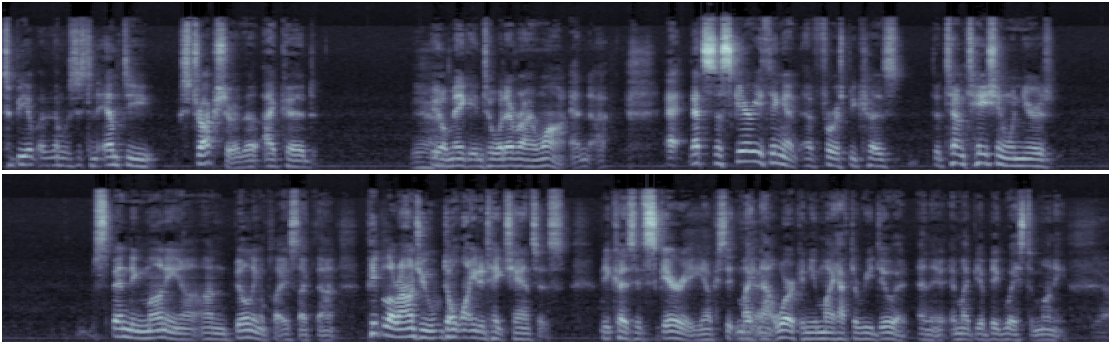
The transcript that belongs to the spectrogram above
to be able, it was just an empty structure that I could Yeah. you know make it into whatever I want, and uh, uh, that's the scary thing at, at first because the temptation when you're spending money on, on building a place like that, people around you don't want you to take chances because it's scary, you know, because it might Yeah. not work and you might have to redo it, and it, it might be a big waste of money. yeah.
